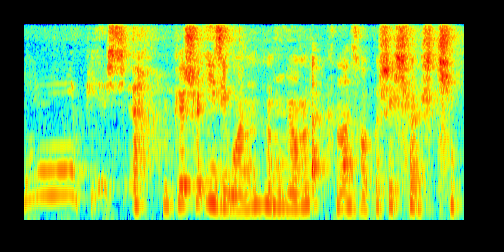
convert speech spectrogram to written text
I Piesie. Pierwszy easy one, mówią. Tak, nazwa pierwszej książki.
